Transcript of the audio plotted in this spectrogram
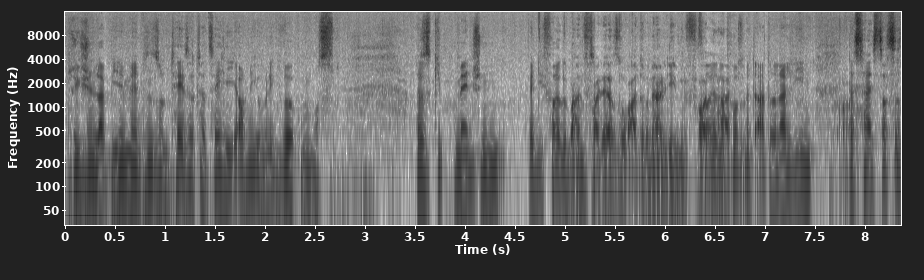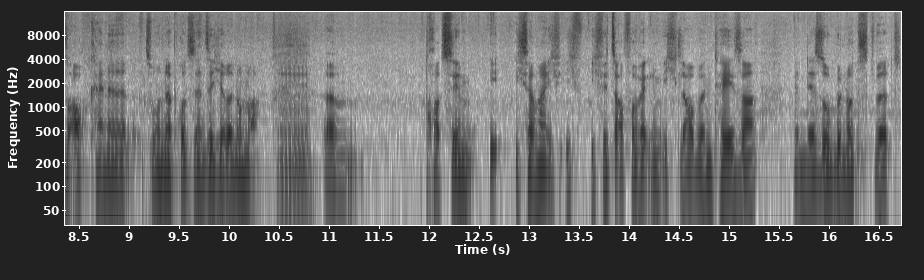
psychischen labilen Menschen so ein Taser tatsächlich auch nicht unbedingt wirken muss. Also es gibt Menschen, wenn die vollgepumpt meinst, weil der so Adrenalin voll hat. vollgepumpt mit Adrenalin. Das heißt, das ist auch keine zu 100% sichere Nummer. Ähm, trotzdem, ich, sag mal, ich, ich, ich will es auch vorwegnehmen, ich glaube, ein Taser, wenn der so benutzt wird,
